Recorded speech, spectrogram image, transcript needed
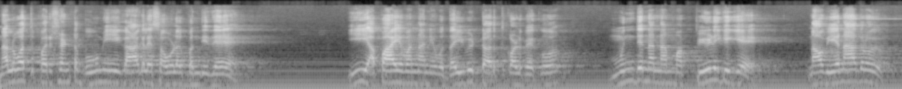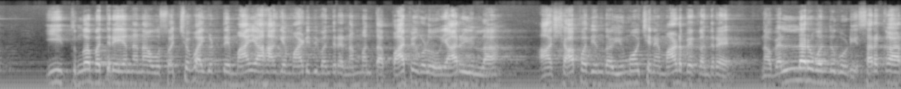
ನಲವತ್ತು ಪರ್ಸೆಂಟ್ ಭೂಮಿ ಈಗಾಗಲೇ ಸವಳಕ್ಕೆ ಬಂದಿದೆ. ಈ ಅಪಾಯವನ್ನು ನೀವು ದಯವಿಟ್ಟು ಅರ್ಥಕೊಳ್ಬೇಕು ಮುಂದಿನ ನಮ್ಮ ಪೀಳಿಗೆಗೆ ನಾವು ಏನಾದರೂ ಈ ತುಂಗಭದ್ರೆಯನ್ನು ನಾವು ಸ್ವಚ್ಛವಾಗಿಡದೆ ಮಾಯ ಹಾಗೆ ಮಾಡಿದ್ವಿ ಅಂದರೆ ನಮ್ಮಂಥ ಪಾಪಿಗಳು ಯಾರೂ ಇಲ್ಲ. ಆ ಶಾಪದಿಂದ ವಿಮೋಚನೆ ಮಾಡಬೇಕಂದ್ರೆ ನಾವೆಲ್ಲರೂ ಒಂದುಗೂಡಿ ಸರ್ಕಾರ,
